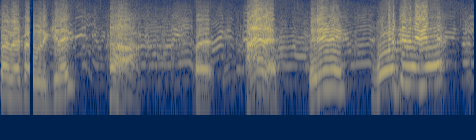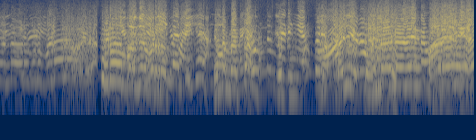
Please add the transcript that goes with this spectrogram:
സമയത്താ വിളിക്കണേ. ആ ആരെ? വരീന് വോട്ട് വരിക? പെണ്ണാണ് മലയാളിയാ?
